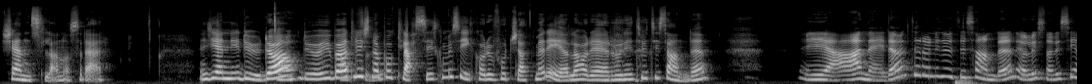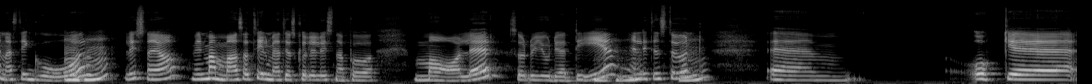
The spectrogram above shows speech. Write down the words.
känslan och sådär. Jenny, du då? Ja, du har ju börjat absolut. lyssna på klassisk musik. Har du fortsatt med det eller har det runnit ut i sanden? Ja, nej det har inte runnit ut i sanden. Jag lyssnade senast igår. Mm -hmm. Lyssnade jag. Min mamma sa till mig att jag skulle lyssna på Maler, så då gjorde jag det mm -hmm. en liten stund. Mm. Um, och uh,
